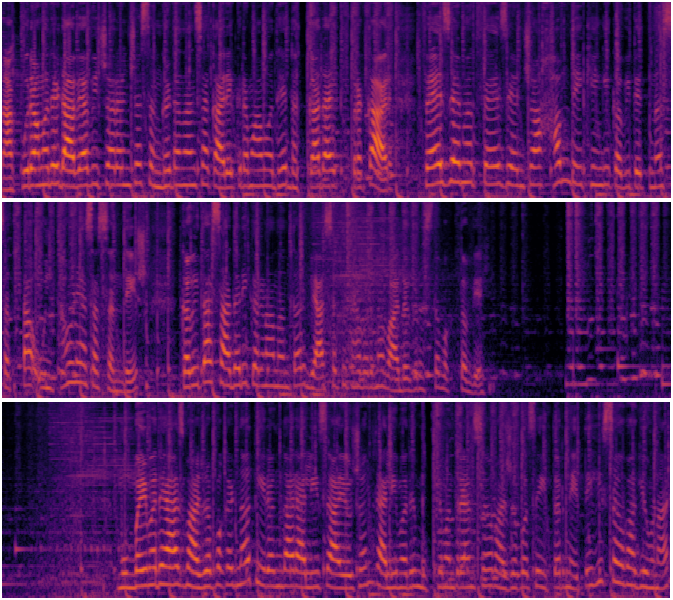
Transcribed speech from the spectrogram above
नागपुरामध्ये डाव्या विचारांच्या संघटनांचा कार्यक्रमामध्ये धक्कादायक प्रकार. फैज अहमद फैज यांच्या हम देखेंगे कवितेतनं सत्ता उलथवण्याचा संदेश. कविता सादरीकरणानंतर व्यासपीठावरनं वादग्रस्त वक्तव्यही. मुंबईमध्ये आज भाजपकडनं तिरंगा रॅलीचं आयोजन. रॅलीमध्ये मुख्यमंत्र्यांसह भाजपचे इतर नेतेही सहभागी होणार.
